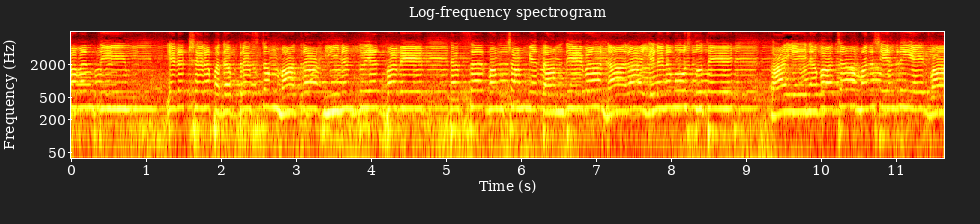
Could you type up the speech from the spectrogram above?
भवन्ति यदक्षरपदभ्रष्टं मात्राहीनं तु यद्भवेत् तत्सर्वं क्षम्यतां देव नारायण नमोऽस्तु ते Kayena vacha manasendriyair va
